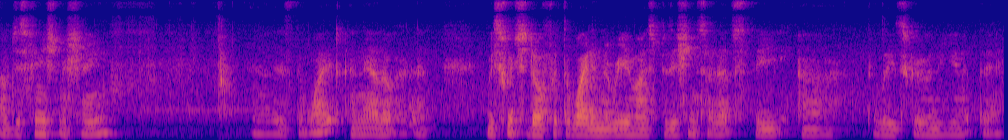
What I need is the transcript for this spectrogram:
I've just finished machining. Uh, there's the weight and now the, uh, we switched it off with the weight in the rearmost position so that's the, uh, the lead screw in the unit there.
